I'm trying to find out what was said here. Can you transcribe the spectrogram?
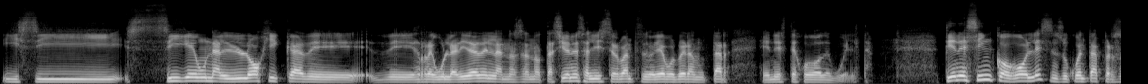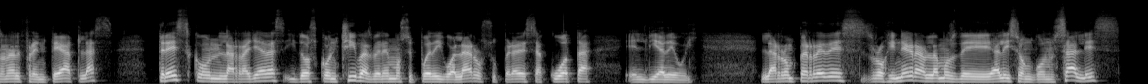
y si sigue una lógica de, de regularidad en las anotaciones, Alicia Cervantes debería volver a anotar en este juego de vuelta. Tiene cinco goles en su cuenta personal frente a Atlas, tres con las Rayadas y dos con Chivas. Veremos si puede igualar o superar esa cuota el día de hoy. La romperredes rojinegra, hablamos de Alison González,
